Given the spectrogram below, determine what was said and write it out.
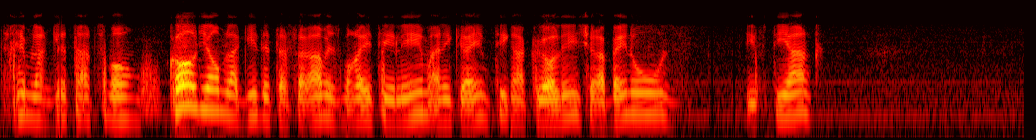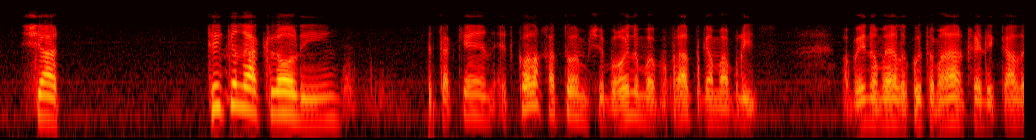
צריכים להרגיל את עצמו, כל יום להגיד את עשרה מזמורי תהילים הנקראים תיק הכלולי, שרבנו הבטיח שהתיקן הכלולי לתקן את כל החתום שברואים בפרט גם הבריס. רבינו אומר לקות המרן חלק א',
